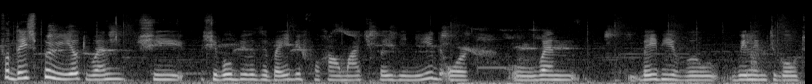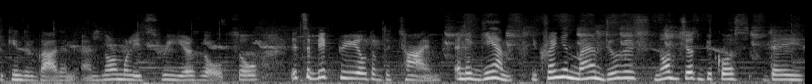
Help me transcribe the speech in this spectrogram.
for this period when she she will be with the baby for how much baby need or when baby will willing to go to kindergarten and normally it's three years old. So it's a big period of the time. And again ukrainian men do this not just because they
